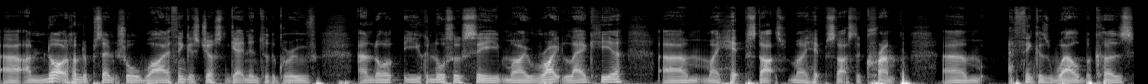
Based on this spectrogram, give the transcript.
Uh, I'm not 100% sure why. I think it's just getting into the groove, and you can also see my right leg here. Um, my hip starts my hip starts to cramp. Um, I think as well because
